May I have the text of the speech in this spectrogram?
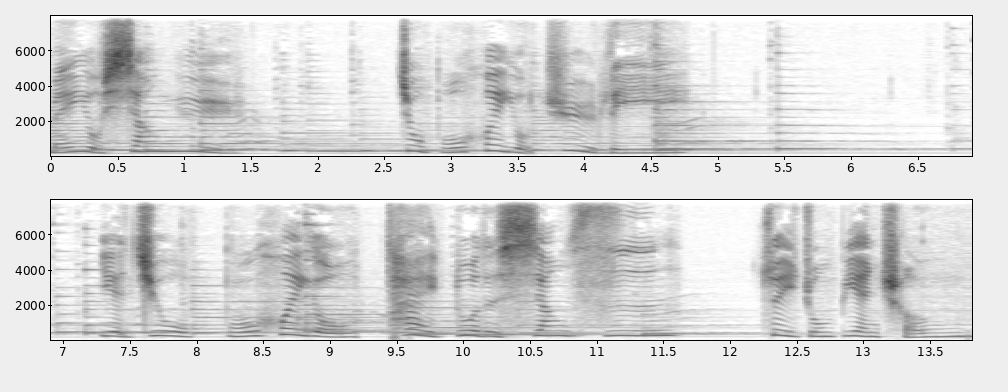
没有相遇，就不会有距离，也就不会有太多的相思，最终变成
